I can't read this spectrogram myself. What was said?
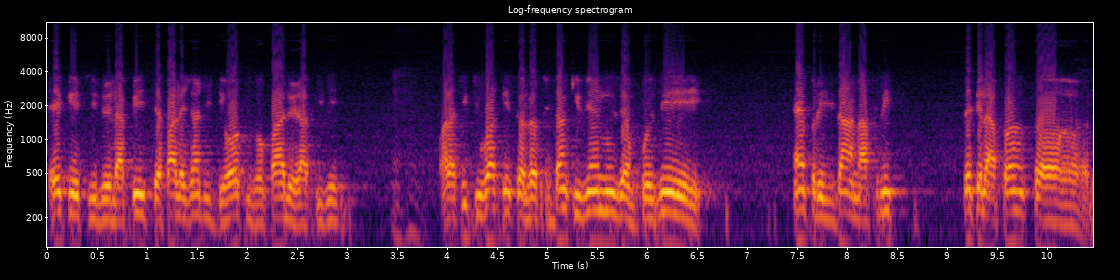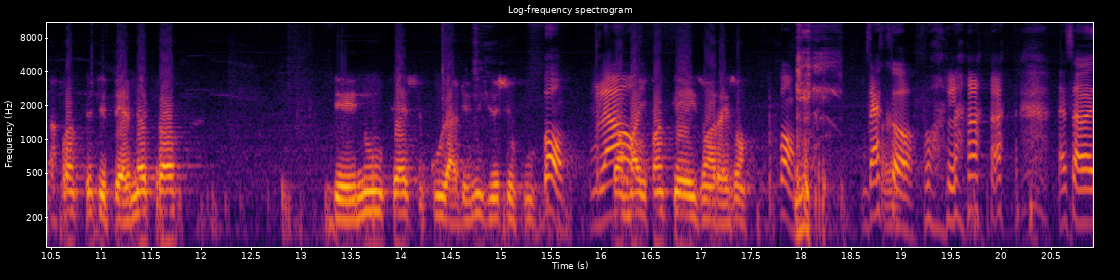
et que tu le lapides, ce pas les gens du dehors qui ne vont pas le lapider. Voilà, si tu vois que c'est l'Occident qui vient nous imposer un président en Afrique, c'est que la France, euh, la France peut se permettre de nous faire ce coup-là, de nous jouer ce coup. Bon, là, Donc, moi, je pense qu'ils ont raison. Bon, d'accord. Bon, là, ça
